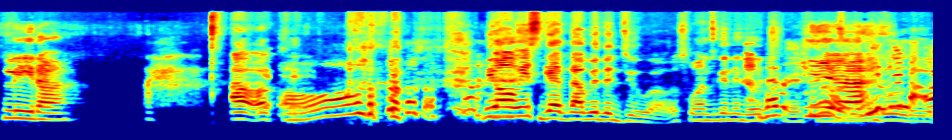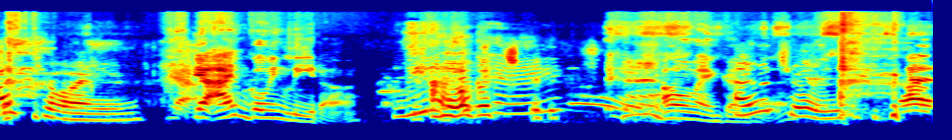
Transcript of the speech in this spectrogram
Lita. Ah, oh, okay. Oh, We always get that with the duos. One's gonna go that's Trish, true. one's Yeah. gonna go Even Lita. us, Troy. Yeah, I'm going Lita. Lita, okay. Oh my god. I'm a. Trish. Yes,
